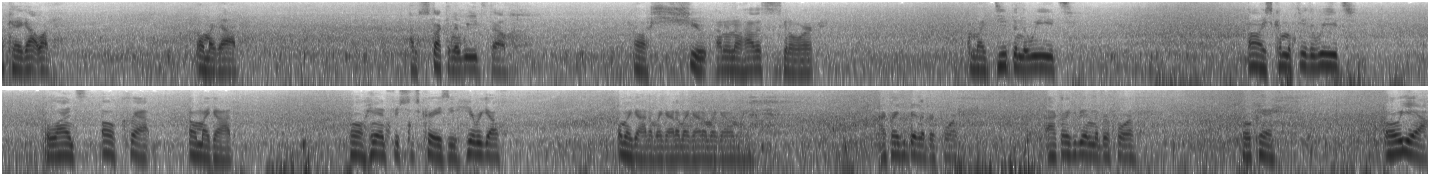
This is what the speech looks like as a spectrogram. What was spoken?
Okay, I got one. Oh my god. I'm stuck in the weeds though. Oh shoot, I don't know how this is gonna work. I'm like deep in the weeds. Oh, he's coming through the weeds. The line's, oh crap. Oh my god. Oh, hand fishing's crazy. Here we go. Oh my god, oh my god, oh my god, oh my god, oh my god. Act like you've been there before. Act like you've been there before. Okay. Oh yeah.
